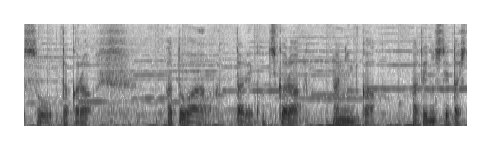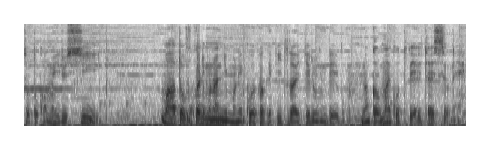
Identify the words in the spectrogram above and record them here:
そう。だからあとは誰？こっちから何人か当てにしてた人とかもいるしまああと他にも何人もね声かけていただいてるんでなんかうまいことでやりたいですよね。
